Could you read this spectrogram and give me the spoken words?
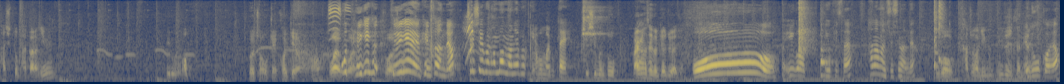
다시 또 발가락 힘 위로 up. 그렇죠 오케이 걸게요. 좋아요 오, 좋아요. 되게, 그- 좋아요, 되게 괜찮은데요? 70은 한 번만 해볼게요. 한 번만 해볼게요. 네. 70은 또 빨간색을 껴줘야죠. 오, 이거, 이거 비싸요? 하나만 주시면 안 돼요? 이거 가져가기 힘- 힘드실 텐데. 누구 거예요?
